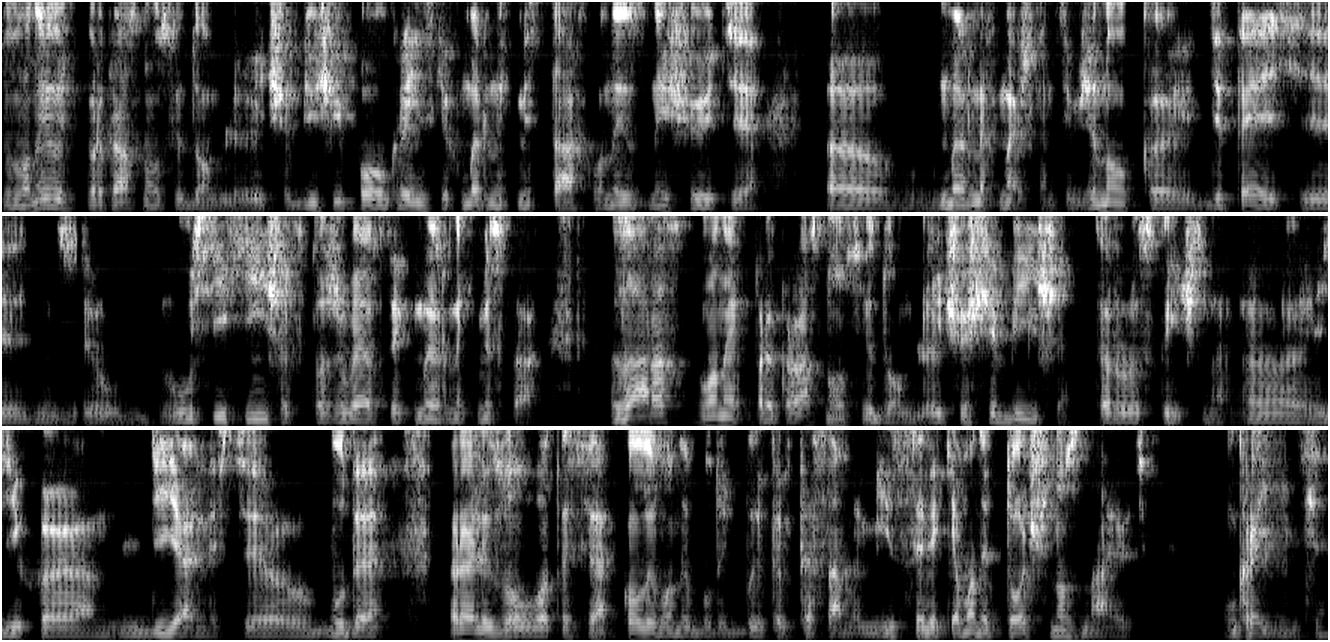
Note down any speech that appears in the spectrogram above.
вони прекрасно усвідомлюють, що б'ючи по українських мирних містах, вони знищують мирних мешканців, жінок, дітей, усіх інших, хто живе в цих мирних містах. Зараз вони прекрасно усвідомлюють, що ще більше терористична е, їх е, діяльність е, буде реалізовуватися, коли вони будуть бити в те саме місце, в яке вони точно знають. Українці,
